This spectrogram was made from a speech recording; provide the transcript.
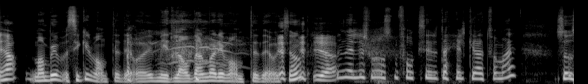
Ja. Man blir sikkert vant til det, og i middelalderen var de vant til det òg, ikke sant? Ja. Men ellers hvordan folk ser ut, det er helt greit for meg. Så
